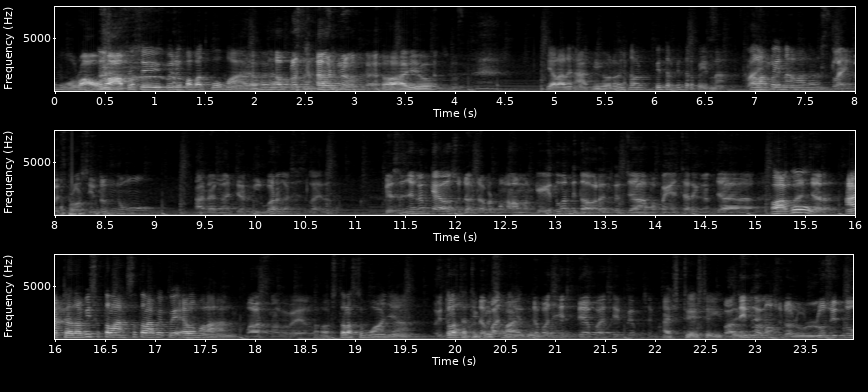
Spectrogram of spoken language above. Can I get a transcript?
ora ono A plus sih kene papat koma A plus tahun ayo jalannya aki ngono kan pinter-pinter pena malah pena malah Setelah English Pro Syndrome kamu ada ngajar di luar nggak sih setelah itu? Biasanya kan kayak sudah dapat pengalaman kayak itu kan ditawarin kerja, apa pengen cari kerja, oh, aku ngajar ada tapi setelah setelah PPL malahan malah setelah PPL. Oh, setelah semuanya Itu setelah jadi dapat- Prisma itu Dapatnya SD apa SMP apa sih? SD SD itu Berarti itu emang sudah lulus itu.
